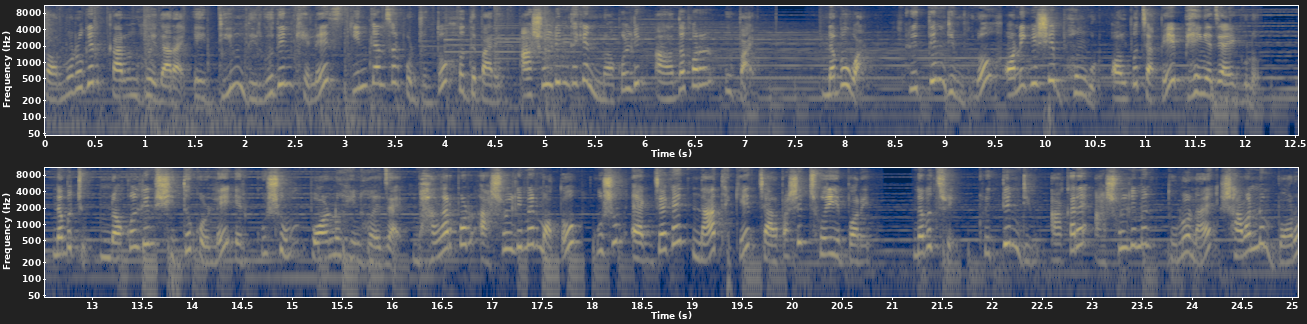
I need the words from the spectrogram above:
চর্মরোগের কারণ হয়ে দাঁড়ায়। এই ডিম দীর্ঘদিন খেলে স্কিন ক্যান্সার পর্যন্ত হতে পারে। আসল ডিম থেকে নকল ডিম আলাদা করার উপায়। নাম্বার ওয়ান, কৃত্রিম ডিমগুলো অনেক বেশি ভঙ্গুর, অল্প চাপে ভেঙে যায় এগুলো। নাম্বার টু নকল ডিম সিদ্ধ করলে এর কুসুম বর্ণহীন হয়ে যায়। ভাঙার পর আসল ডিমের মতো কুসুম এক জায়গায় না থেকে চারপাশে ছড়িয়ে পড়ে। নাম্বার থ্রি কৃত্রিম ডিম আকারে আসল ডিমের তুলনায় সামান্য বড়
